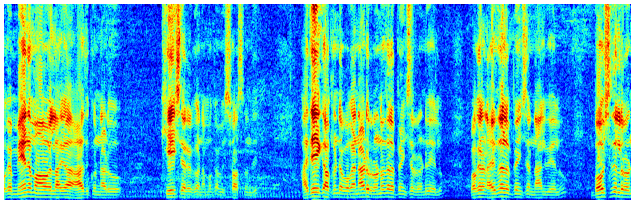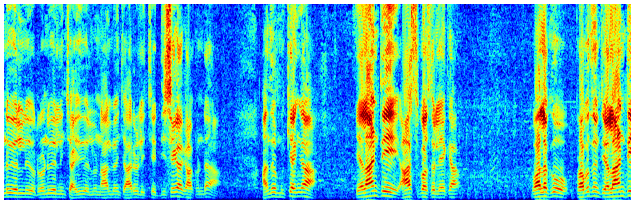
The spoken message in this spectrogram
ఒక మేనమావలాగా ఆదుకున్నాడు కేసీఆర్కు నమ్మకం విశ్వాసం ఉంది. అదే కాకుండా ఒకనాడు రెండు వందల పెన్షన్ రెండు వేలు ఒకనాడు ఐదు వందల పెన్షన్ నాలుగు వేలు భవిష్యత్తులో రెండు వేలు రెండు వేల నుంచి ఐదు వేలు నాలుగు వేల నుంచి ఆరు వేలు ఇచ్చే దిశగా కాకుండా అందరూ ముఖ్యంగా ఎలాంటి ఆస్తిపాస్తు లేక వాళ్ళకు ప్రభుత్వం నుంచి ఎలాంటి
